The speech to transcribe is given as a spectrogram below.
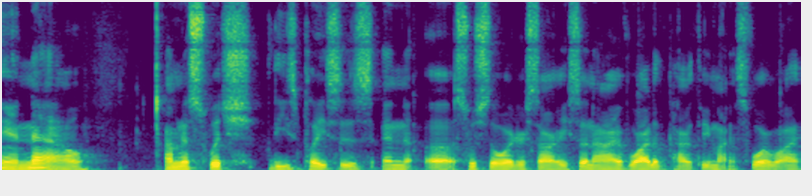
And now I'm going to switch these places and uh, switch the order, sorry. So now I have y to the power 3 minus 4y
